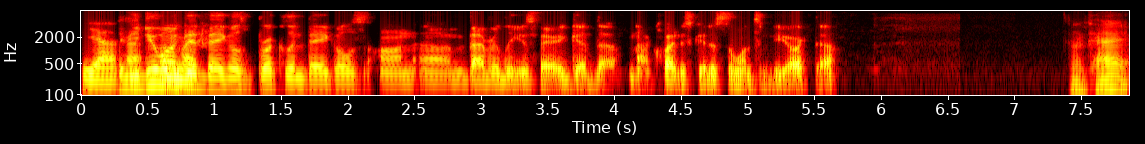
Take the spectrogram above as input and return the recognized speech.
Yeah. If you do one of want my good bagels, Brooklyn Bagels on um, Beverly is very good though. Not quite as good as the ones in New York though. Okay.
